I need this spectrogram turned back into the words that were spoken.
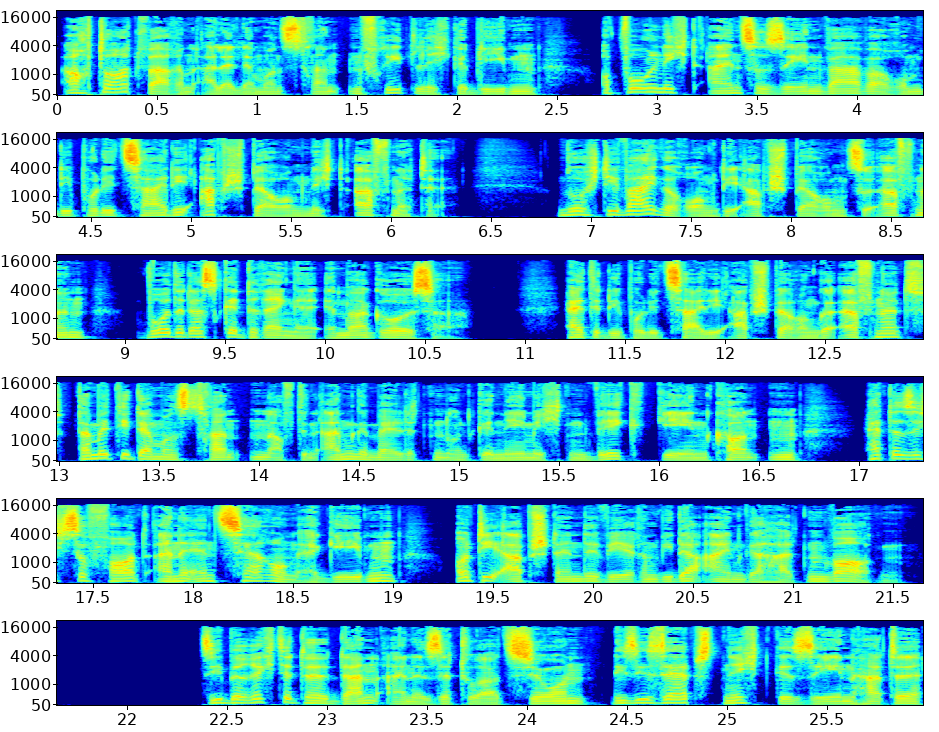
Auch dort waren alle Demonstranten friedlich geblieben, obwohl nicht einzusehen war, warum die Polizei die Absperrung nicht öffnete Durch die Weigerung, die Absperrung zu öffnen, wurde das Gedränge immer größer. Hätte die Polizei die Absperrung geöffnet, damit die Demonstranten auf den angemeldeten und genehmigten Weg gehen konnten, hätte sich sofort eine Entzerrung ergeben und die Abstände wären wieder eingehalten worden. Sie berichtete dann eine Situation, die sie selbst nicht gesehen hatte,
